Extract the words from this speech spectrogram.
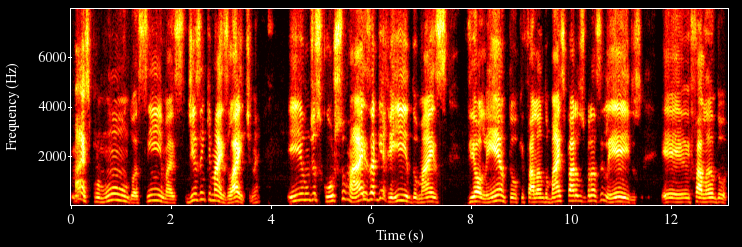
mais para o mundo, assim, mas dizem que mais light, né? E um discurso mais aguerrido, mais violento, que falando mais para os brasileiros, falando.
